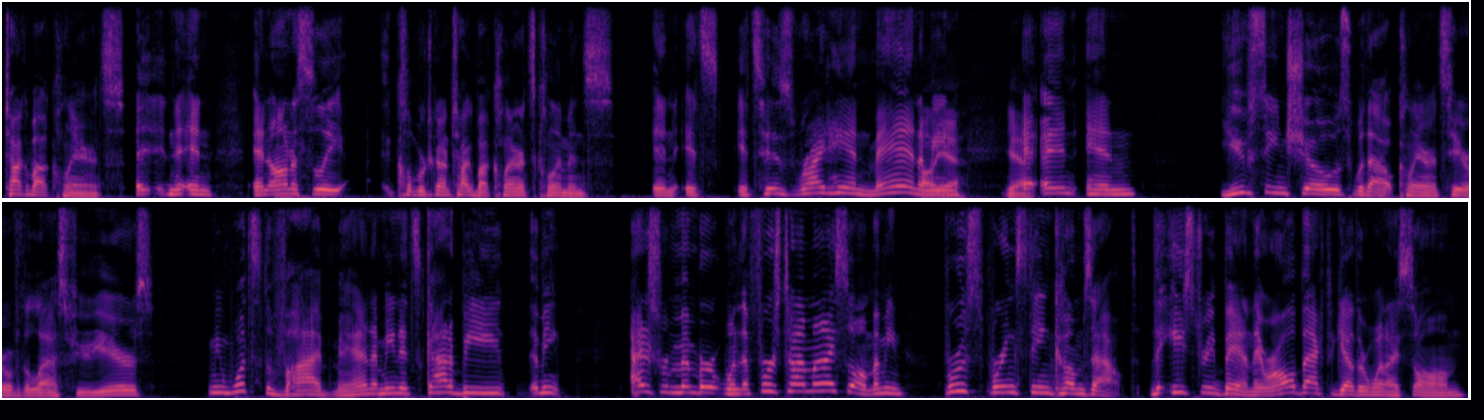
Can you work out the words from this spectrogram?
talk about Clarence, and and, and honestly, we're going to talk about Clarence Clemons and it's it's his right hand man. I Oh, mean, yeah. Yeah. and and you've seen shows without Clarence here over the last few years. I mean, what's the vibe, man? I mean, it's got to be. I mean, I just remember when the first time I saw him. I mean, Bruce Springsteen comes out, the E Street Band. They were all back together when I saw him,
